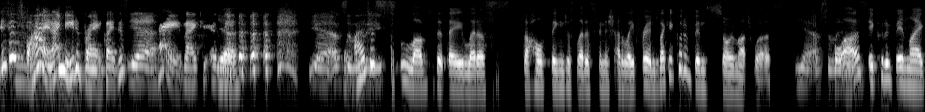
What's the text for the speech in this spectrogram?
this is Mm. fine. I need a break. Like this Yeah. is great. Like Yeah. then- yeah, absolutely. I just loved that they let us, the whole thing just let us finish Adelaide Fringe. Like, it could have been so much worse yeah, absolutely. for us. It could have been like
